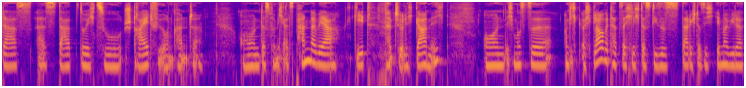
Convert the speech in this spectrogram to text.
dass es dadurch zu Streit führen könnte. Und das für mich als Panda-Bär geht natürlich gar nicht. Und ich musste, und ich, ich glaube tatsächlich, dass dieses, dadurch, dass ich immer wieder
